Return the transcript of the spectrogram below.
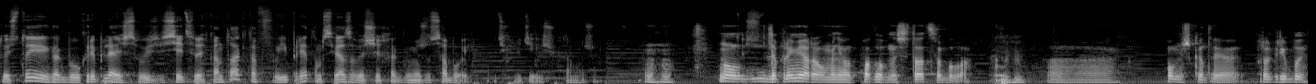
То есть ты как бы укрепляешь свою сеть своих контактов и при этом связываешь их как бы между собой, этих людей еще к тому же. Угу. Ну, есть... для примера у меня вот подобная ситуация была. Угу. А, помнишь, когда я про грибы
